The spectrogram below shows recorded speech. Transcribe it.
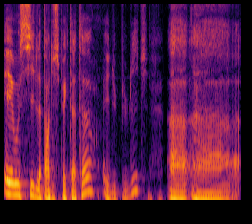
et aussi de la part du spectateur et du public à, à-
